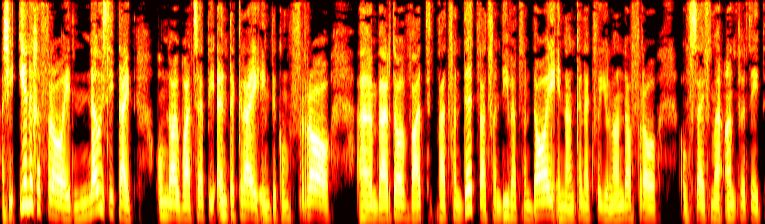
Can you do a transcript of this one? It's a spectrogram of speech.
As jy enige vrae het nou is die tyd om daai WhatsApp in te kry en te kom vra ehm um, Bertha wat wat van dit wat van die wat van daai? En dan kan ek vir Jolanda vra of sy vir my antwoord het.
